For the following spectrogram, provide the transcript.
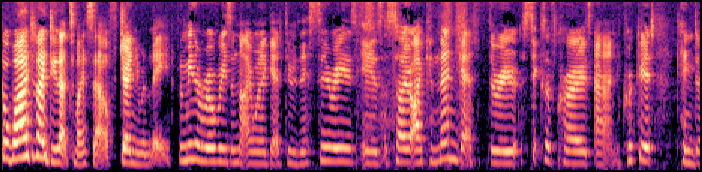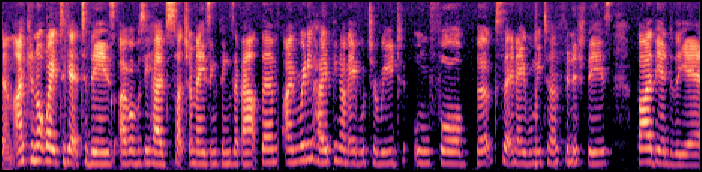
But why did I do that to myself? Genuinely. For me, the real reason that I want to get through this series is so I can then get through Six of Crows and Crooked Kingdom. I cannot wait to get to these. I've obviously heard such amazing things about them. I'm really hoping I'm able to read all four books that enable me to finish these by the end of the year.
